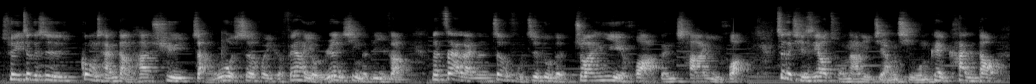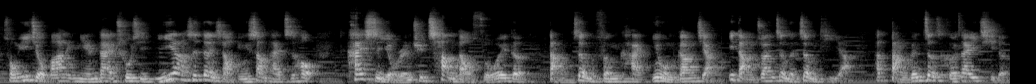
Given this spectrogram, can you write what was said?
所以这个是共产党他去掌握社会一个非常有韧性的地方。那再来呢，政府制度的专业化跟差异化，这个其实要从哪里讲起？我们可以看到，从一九八零年代初期，一样是邓小平上台之后。开始有人去倡导所谓的党政分开，因为我们刚刚讲一党专政的政体啊，它党跟政是合在一起的。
